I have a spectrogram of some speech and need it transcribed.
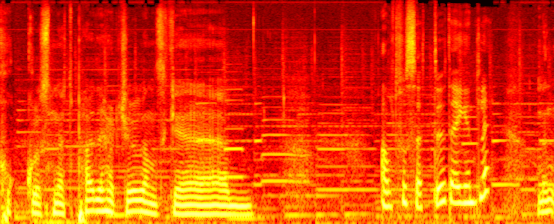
Kokosnøttpai, det hørtes jo ganske Altfor søtt ut, egentlig. Men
